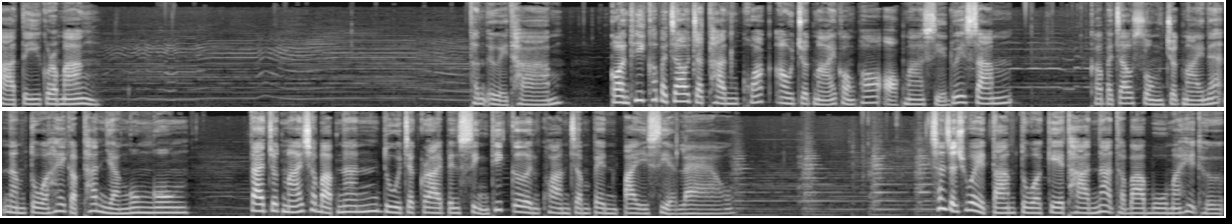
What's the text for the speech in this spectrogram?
พาตีกระมัง ท่านเอ่ยถาม ก่อนที่ข้าพเจ้าจะทันควักเอาจดหมายของพ่อออกมาเสียด้วยซ้ำ ข้าพเจ้าส่งจดหมายแนะนำตัวให้กับท่านอย่างงงๆแต่จดหมายฉบับนั้นดูจะกลายเป็นสิ่งที่เกินความจำเป็นไปเสียแล้ว ฉันจะช่วยตามตัวเกธานนาถบาบูมาให้เธอ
